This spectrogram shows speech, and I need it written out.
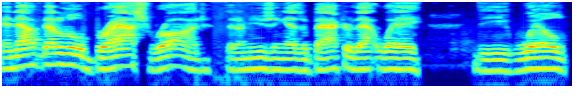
And now I've got a little brass rod that I'm using as a backer. That way the weld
